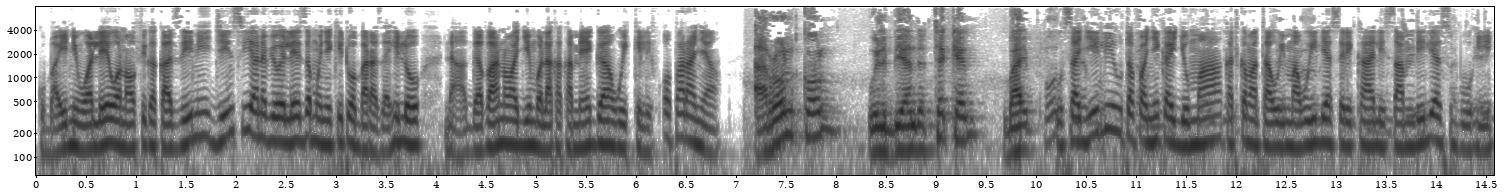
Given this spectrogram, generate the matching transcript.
kubaini wale wanaofika kazini, jinsi anavyoeleza mwenyekiti wa baraza hilo na gavana wa jimbo la Kakamega Wycliffe Oparanya. A roll call will be undertaken by usajili utafanyika Ijumaa katika matawi mawili ya serikali saa mbili asubuhi,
